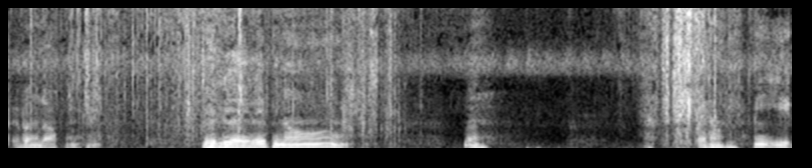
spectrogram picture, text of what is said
ปเบิ้งดอกมันพี่เรื่อยๆเลยพี่น้อง เบิ้งไปทางพี่มีอีก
